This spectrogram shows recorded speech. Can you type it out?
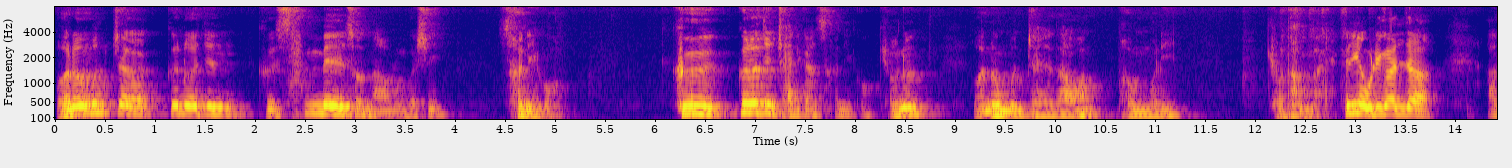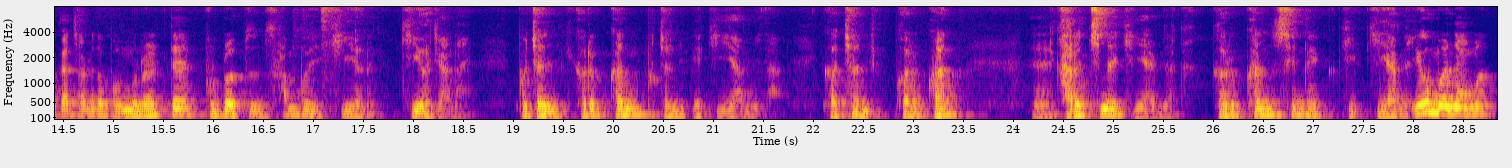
어느 문자가 끊어진 그 삼매에서 나오는 것이 선이고 그 끊어진 자리가 선이고 교는 어느 문자에 나온 법문이 교단 말이에요. 그러니까 우리가 이제 아까 참에도 법문할 때 불법선 삼부의 기여는 기여잖아요. 부처님, 거룩한 부처님께 기여합니다. 거천, 거룩한 가르침에 기여합니다. 거룩한 스님에 기여합니다. 이건 뭐냐면,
